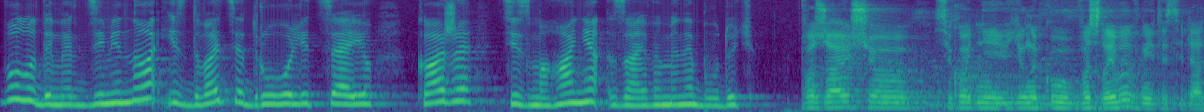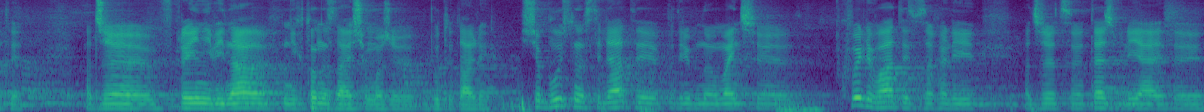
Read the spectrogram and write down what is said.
Володимир Дзіміна із 22-го ліцею. Каже, ці змагання зайвими не будуть. Вважаю, що сьогодні юнаку важливо вміти стріляти, адже в країні війна ніхто не знає, що може бути далі. Щоб влучно стріляти, потрібно менше хвилюватись взагалі, адже це теж впливає. Ти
